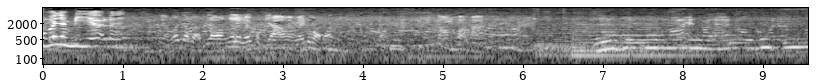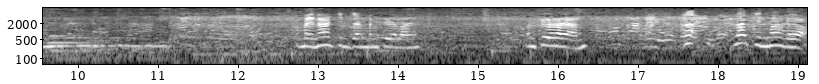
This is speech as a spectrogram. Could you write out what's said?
งก็ยังมีเยอะเลยเนี่ยว่าจะแบบลองก็เลยไว้ผมยาวไงไว้หนวดอะลองขอทานทำไมน่ากินจังมันคืออะไร มันคืออะไรอันไม่รู้น่าน่าจะอยู่ได้น่ากินมากเลยอะ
